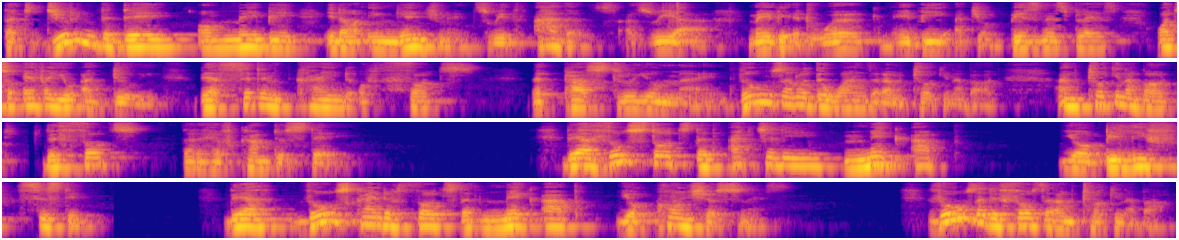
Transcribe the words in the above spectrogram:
that during the day or maybe in our engagements with others, as we are maybe at work, maybe at your business place, whatsoever you are doing, there are certain kind of thoughts that pass through your mind. Those are not the ones that I'm talking about. I'm talking about the thoughts that have come to stay. They are those thoughts that actually make up your belief system. They are those kind of thoughts that make up your consciousness. Those are the thoughts that I'm talking about.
